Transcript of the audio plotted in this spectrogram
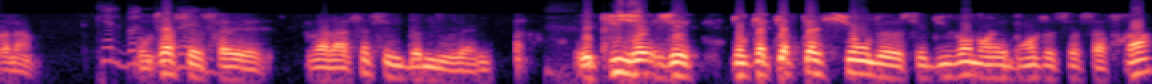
Voilà. Quelle bonne Donc ça, ce nouvelle. serait, voilà, ça c'est une bonne nouvelle. Et puis j'ai, donc la captation de c'est du vent dans les branches de sa safran.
